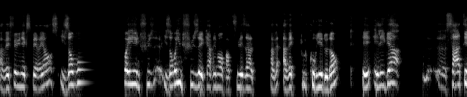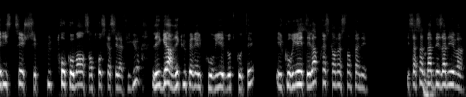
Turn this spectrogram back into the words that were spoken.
avait fait une expérience. Ils envoyaient une fusée, ils envoyaient une fusée carrément par-dessus les Alpes avec, avec tout le courrier dedans. Et, et les gars, ça atterrissait, je ne sais plus trop comment, sans trop se casser la figure. Les gars récupéraient le courrier de l'autre côté et le courrier était là presque en instantané. Et ça, ça date des années 20.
